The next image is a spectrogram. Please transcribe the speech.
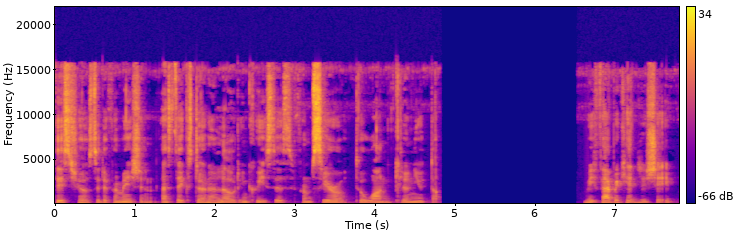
This shows the deformation as the external load increases from 0 to 1 kN. We fabricated a shape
